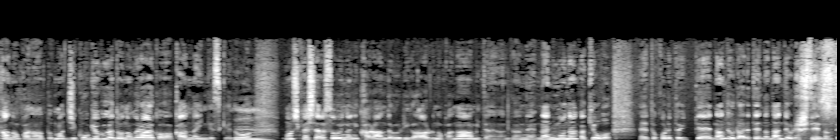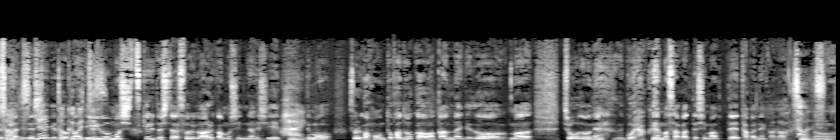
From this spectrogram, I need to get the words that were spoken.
たのかなと、まあ、自己玉がどのぐらいあるか分かんないんですけど、うん、もしかしたらそういうのに絡んだ売りがあるのかなみたいな、ね、何もなんか今日、えー、とこれといって、なんで売られてんだ、なんで売られてんのって感じでしたけど、ね、まあ、理由をもしつけるとしたらそれがあるかもしれないし、はい、でも、それが本当かどうかは分かんないけど、まあ、ちょうどね、500円も下がってしまって、高値から、そうですね、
